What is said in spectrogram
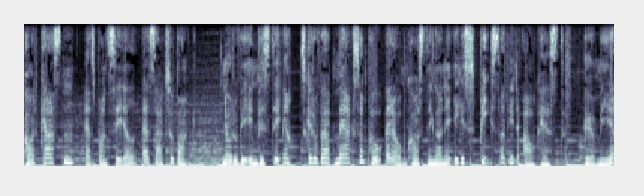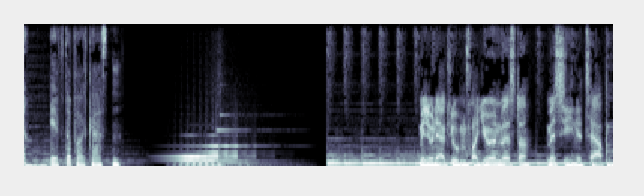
Podcasten er sponsoreret af Saxo Bank. Når du vil investere, skal du være opmærksom på, at omkostningerne ikke spiser dit afkast. Hør mere efter podcasten. Millionærklubben fra Jørgen Vester med sine Terpen.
